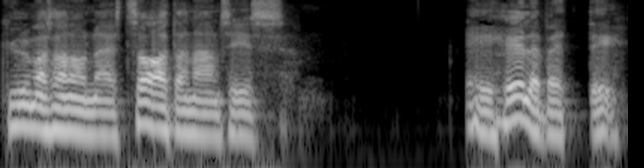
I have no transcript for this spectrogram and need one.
Kyllä mä sanon näistä. Saatanan siis, ei helvetti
